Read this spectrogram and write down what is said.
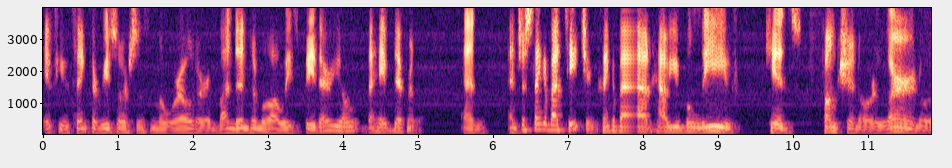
If you think the resources in the world are abundant and will always be there, you'll behave differently. And and just think about teaching. Think about how you believe kids function or learn or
